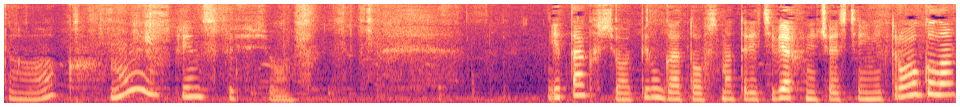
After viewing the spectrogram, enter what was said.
Так. Ну и, в принципе, все. Итак, все, пил готов. Смотрите, верхнюю часть я не трогала.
